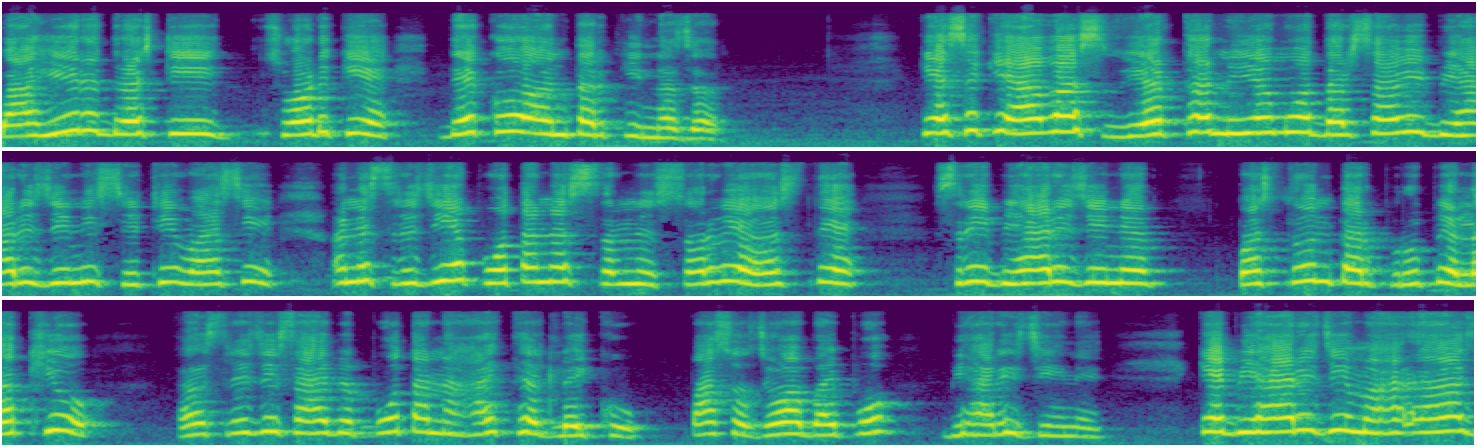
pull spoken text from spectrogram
બાહિર દ્રષ્ટિ છોડ કે દેખો અંતર કી નજર. કહેશે કે આવા વ્યર્થ નિયમો દર્શાવી બિહારીજીની ચીઠી વાંચી અને શ્રીજીએ પોતાના સર્વે હસ્તે શ્રી બિહારીજીને પસ્તુંતર રૂપે લખ્યું. શ્રીજી સાહેબે પોતાના હાથે જ લખ્યું. પાછો જવાબ આપ્યો બિહારીજીને કે, બિહારીજી મહારાજ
